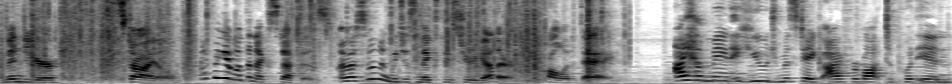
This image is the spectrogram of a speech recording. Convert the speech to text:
I'm into your style. I forget what the next step is. I'm assuming we just mix these two together. Call it a day. I have made a huge mistake. I forgot to put in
